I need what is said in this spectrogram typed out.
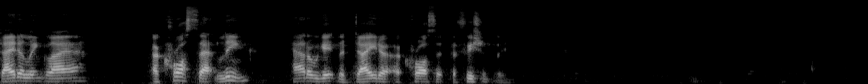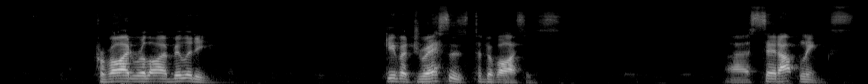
Data link layer. Across that link, how do we get the data across it efficiently? Provide reliability, give addresses to devices, uh, set up links.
